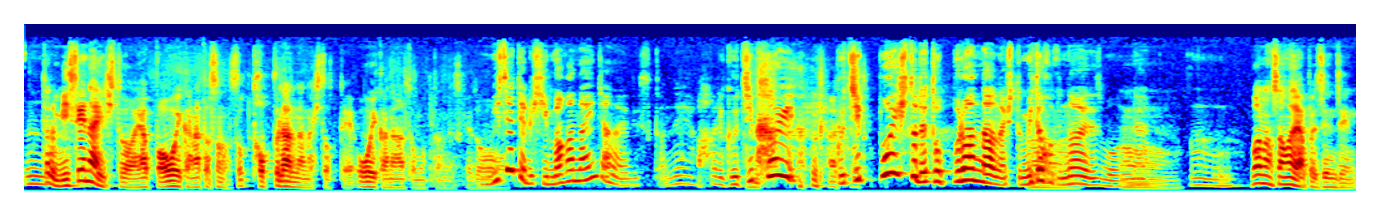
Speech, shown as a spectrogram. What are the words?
うん。ただ見せない人はやっぱ多いかなとそのそトップランナーの人って多いかなと思ったんですけど。見せてる暇がないんじゃないですかね。やっぱり愚痴っぽい 愚痴っぽい人でトップランナーの人見たことないですもんね。うん。うん。バナナさんはやっぱり全然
